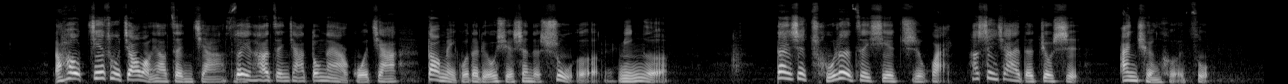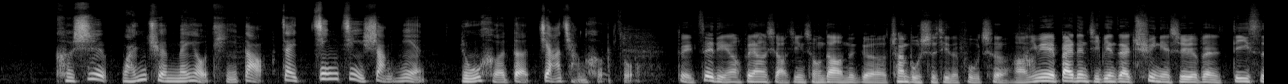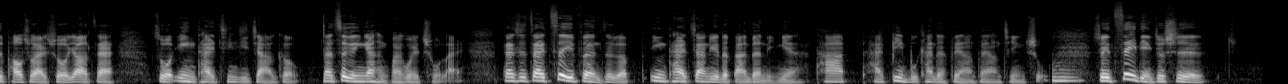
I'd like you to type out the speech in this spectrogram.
然后接触交往要增加，所以它要增加东南亚国家到美国的留学生的数额名额。但是除了这些之外，它剩下来的就是安全合作，可是完全没有提到在经济上面如何的加强合作。对这点要非常小心，重到那个川普时期的复测啊！因为拜登即便在去年十月份第一次抛出来说要在做印太经济架构，那这个应该很快会出来。但是在这一份这个印太战略的版本里面，他还并不看得非常非常清楚。嗯，所以这一点就是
